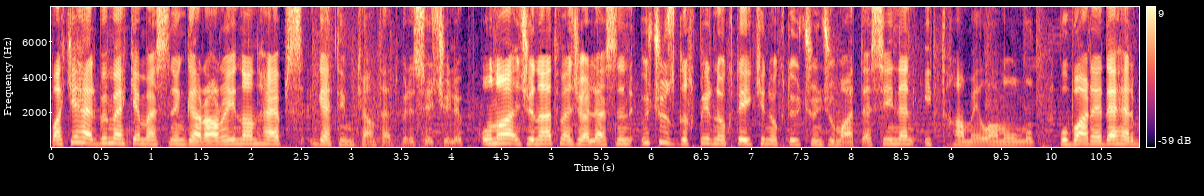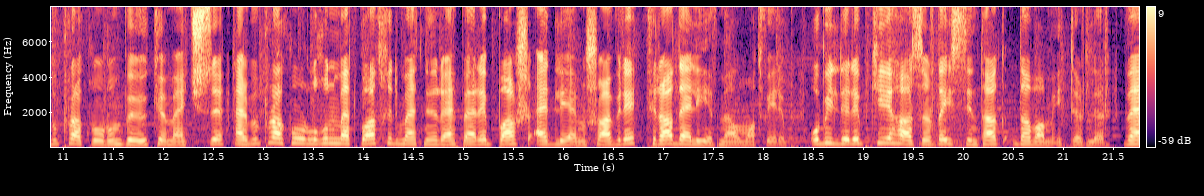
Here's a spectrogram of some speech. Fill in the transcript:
Bakı Hərbi Məhkəməsinin qərarı ilə həbs qəti imkan tədbiri seçilib. Ona Cinayət Məcəlləsinin 341.2.3-cü maddəsi ilə ittiham elan olunub. Bu barədə hərbi prokurorun böyük köməkçisi, hərbi prokurorluğun mətbuat xidmətinin rəhbəri baş ədliyyə müşaviri Firad Əliyev məlumat verib. O bildirib ki, hazırda istintaq davam etdirilir və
